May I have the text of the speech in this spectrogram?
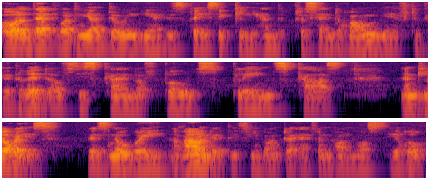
All that what we are doing here is basically 100% wrong. We have to get rid of this kind of boats, planes, cars and lorries. There's no way around it if you want to have an almost 0%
